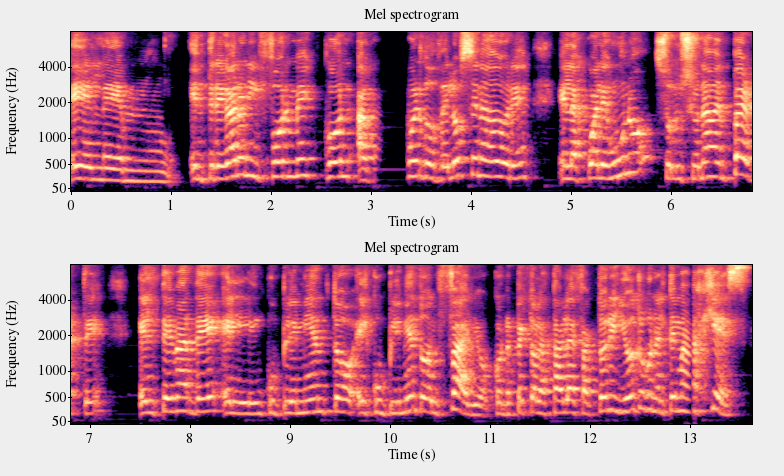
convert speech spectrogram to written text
Em, entregaron informes con acuerdos de los senadores en las cuales uno solucionaba en parte el tema del incumplimiento, el cumplimiento del fallo con respecto a las tablas de factores y otro con el tema GES.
